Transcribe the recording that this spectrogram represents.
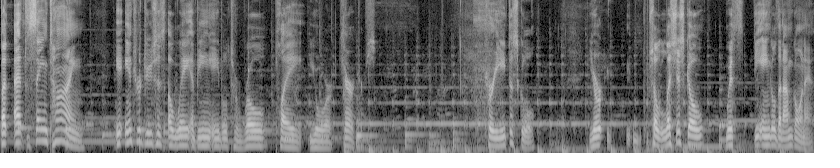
but at the same time, it introduces a way of being able to role play your characters create the school. You're so let's just go with the angle that I'm going at.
